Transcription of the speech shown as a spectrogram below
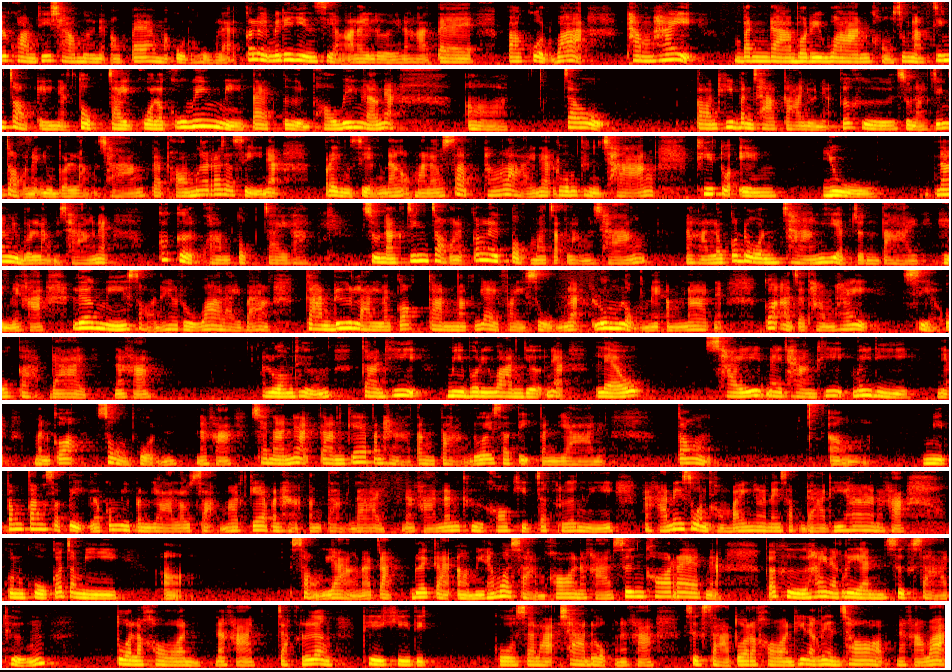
ด้วยความที่ชาวเมืองเนี่ยเอาแป้งมาอุดหูแล้ว ก็เลยไม่ได้ยินเสียงอะไรเลยนะคะ แต่ปรากฏว่าทำให้บรรดาบริวารของสุนัขจิ้งจอกเองเนี่ยตกใจกลัวแล้วก็วิ่งหนีแตกตื่น พอวิ่งแล้วเนี่ยเเจ้าตอนที่บัญชาการอยู่เนี่ยก็คือสุนัขจิ้งจอกเนี่ยอยู่บนหลังช้าง แต่พอเมื่อราชสีเนี่ยเปล่งเสียงดังออกมาแล้วสัตว์ทั้งหลายเนี่ยรวมถึงช้างที่ตัวเองอยู่นั่งอยู่บนหลังช้างเนี่ย ก็เกิดความตกใจค่ะ สุนัขจิ้งจอกเนี่ยก็เลยตกมาจากหลังช้างนะคะแล้วก็โดนช้างเหยียบจนตายเห็นไหมคะ เรื่องนี้สอนให้รู้ว่าอะไรบ้าง การดื้อรั้นแล้วก็การมักใหญ่ไฟสูงเนี่ยลุ่มหลงในอำนาจเนี่ยก็อาจจะทำให้เสียโอกาสได้นะคะ รวมถึงการที่มีบริวารเยอะเนี่ยแล้วใช้ในทางที่ไม่ดีเนี่ย มันก็ส่งผลนะคะ ฉะนั้นเนี่ยการแก้ปัญหาต่างๆ ด้วยสติปัญญาเนี่ยต้องออมีต้องตั้งสติแล้วก็มีปัญญาเราสามารถแก้ปัญหาต่างๆได้นะคะ นั่นคือข้อคิดจากเรื่องนี้นะคะ ในส่วนของใบงานในสัปดาห์ที่5นะคะคุณครูก็จะมีสองอย่างนะกะด้วยการมีทั้งหมด 3 ข้อนะคะ ซึ่งข้อแรกเนี่ยก็คือให้นักเรียนศึกษาถึง ตัวละครนะคะ จากเรื่องทีคีติโกสละชาดกนะคะ ศึกษาตัวละครที่นักเรียนชอบนะคะว่า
